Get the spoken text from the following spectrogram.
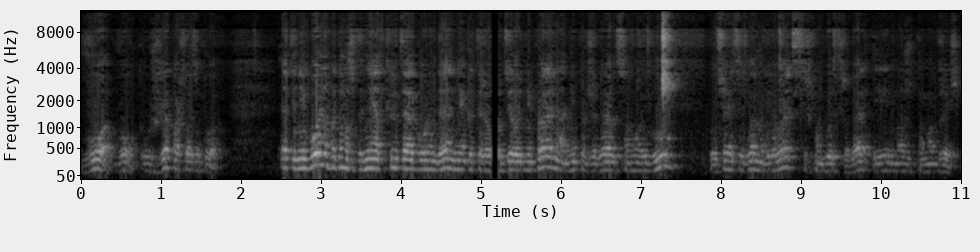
Вот, вот, уже пошло тепло. Это не больно, потому что это не открытый огонь, да, некоторые вот делают неправильно, они поджигают саму иглу, получается игла нагревается слишком быстро, да, и может там обжечь.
